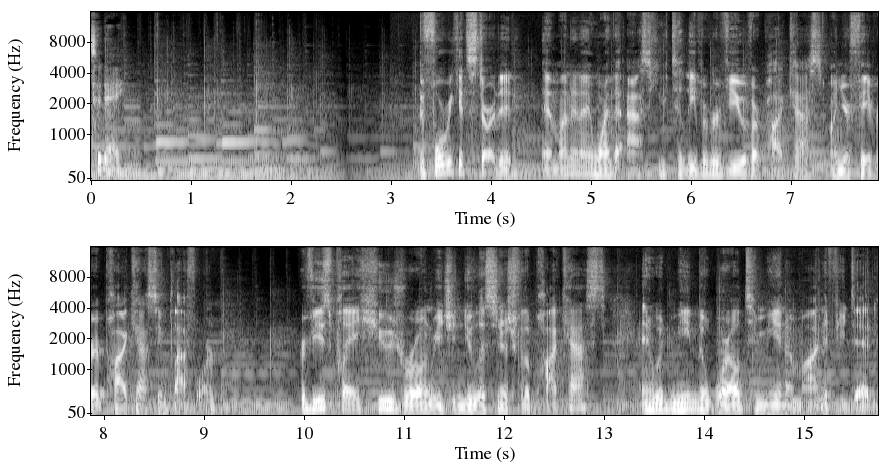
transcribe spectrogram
today. Before we get started, Iman and I wanted to ask you to leave a review of our podcast on your favorite podcasting platform. Reviews play a huge role in reaching new listeners for the podcast, and it would mean the world to me and Iman if you did.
